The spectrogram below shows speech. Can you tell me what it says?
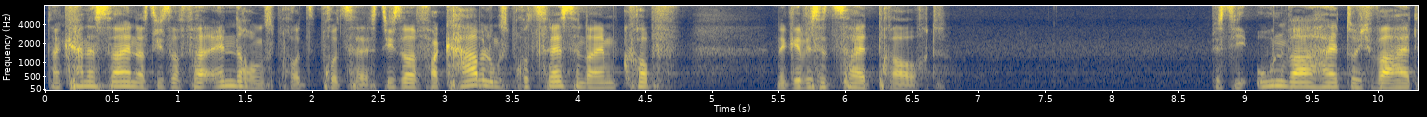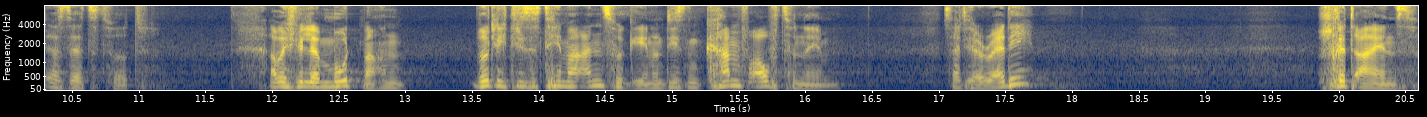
dann kann es sein, dass dieser Veränderungsprozess, dieser Verkabelungsprozess in deinem Kopf eine gewisse Zeit braucht, bis die Unwahrheit durch Wahrheit ersetzt wird. Aber ich will dir Mut machen, wirklich dieses Thema anzugehen und diesen Kampf aufzunehmen. Seid ihr ready? Schritt 1.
